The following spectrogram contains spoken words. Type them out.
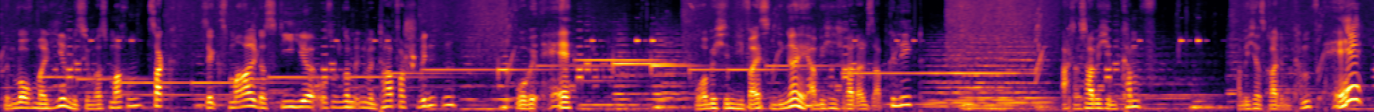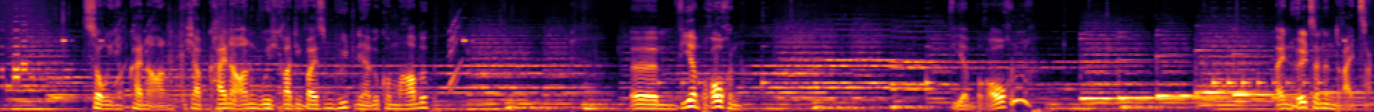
können wir auch mal hier ein bisschen was machen. Zack, sechsmal, dass die hier aus unserem Inventar verschwinden. Wo habe ich, hä? Wo habe ich denn die weißen Dinger her? Habe ich nicht gerade alles abgelegt? Ach, das habe ich im Kampf. Habe ich das gerade im Kampf? Hä? Sorry, ich habe keine Ahnung. Ich habe keine Ahnung, wo ich gerade die weißen Blüten herbekommen habe. Ähm, wir brauchen... Wir brauchen... Einen hölzernen Dreizack.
